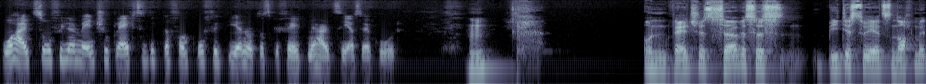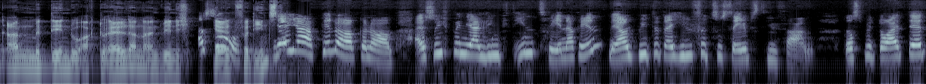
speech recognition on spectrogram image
wo halt so viele Menschen gleichzeitig davon profitieren und das gefällt mir halt sehr, sehr gut. Hm. Und welche Services bietest du jetzt noch mit an, mit denen du aktuell dann ein wenig so. Geld verdienst? Ja, ja, genau, genau. Also ich bin ja LinkedIn-Trainerin ja, und biete da Hilfe zur Selbsthilfe an. Das bedeutet,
